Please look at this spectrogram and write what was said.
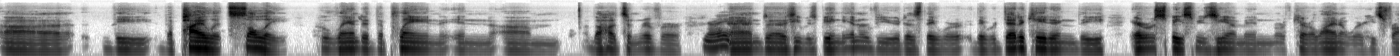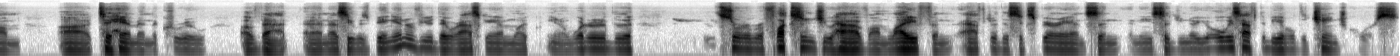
uh, the the pilot Sully, who landed the plane in um, the Hudson River, right. and uh, he was being interviewed as they were they were dedicating the Aerospace Museum in North Carolina, where he's from, uh, to him and the crew of that. And as he was being interviewed, they were asking him, like, you know, what are the sort of reflections you have on life and after this experience? And, and he said, you know, you always have to be able to change course.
